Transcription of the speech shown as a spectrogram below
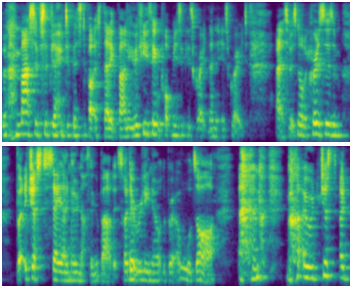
a massive subjectivist about aesthetic value. If you think pop music is great, then it is great. Uh, so it's not a criticism, but just to say I know nothing about it. So I don't really know what the Brit Awards are. Um, but I would just, I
